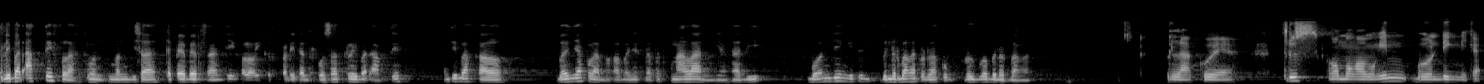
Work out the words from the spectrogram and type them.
terlibat aktif lah teman-teman bisa TPB nanti kalau ikut kepanitiaan terpusat terlibat aktif nanti bakal banyak lah bakal banyak dapat kenalan yang tadi bonding gitu bener banget berlaku menurut gue bener banget berlaku ya. Terus ngomong-ngomongin bonding nih kak.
